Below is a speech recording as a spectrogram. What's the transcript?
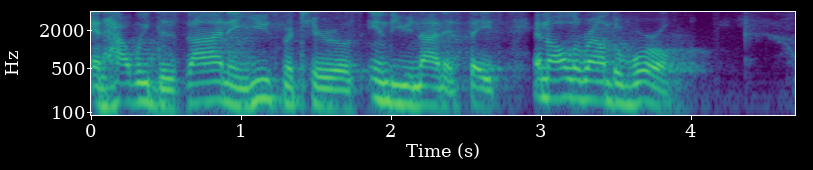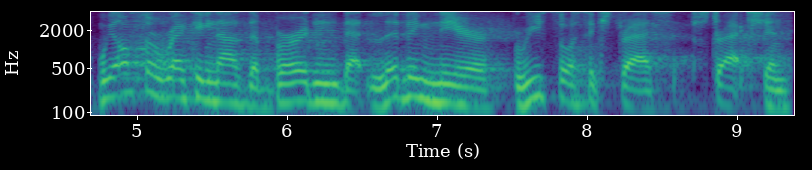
in how we design and use materials in the United States and all around the world. We also recognize the burden that living near resource extraction,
